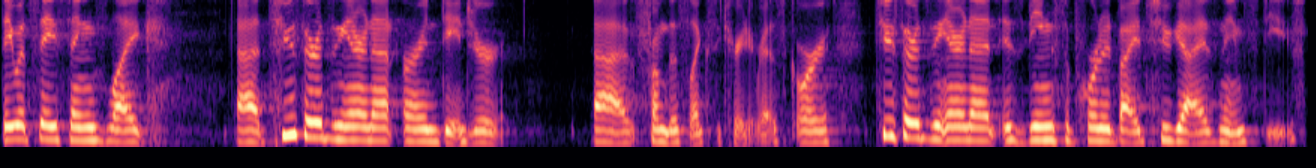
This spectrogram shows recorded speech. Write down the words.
they would say things like, uh, two-thirds of the internet are in danger uh, from this like security risk, or two-thirds of the internet is being supported by two guys named Steve.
